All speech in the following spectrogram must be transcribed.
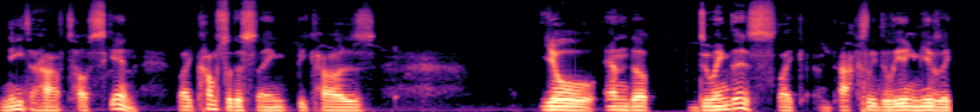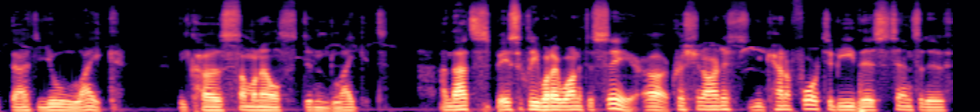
need to have tough skin when it comes to this thing because you'll end up doing this like actually deleting music that you like because someone else didn't like it. And that's basically what I wanted to say. Uh, Christian artists, you can't afford to be this sensitive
